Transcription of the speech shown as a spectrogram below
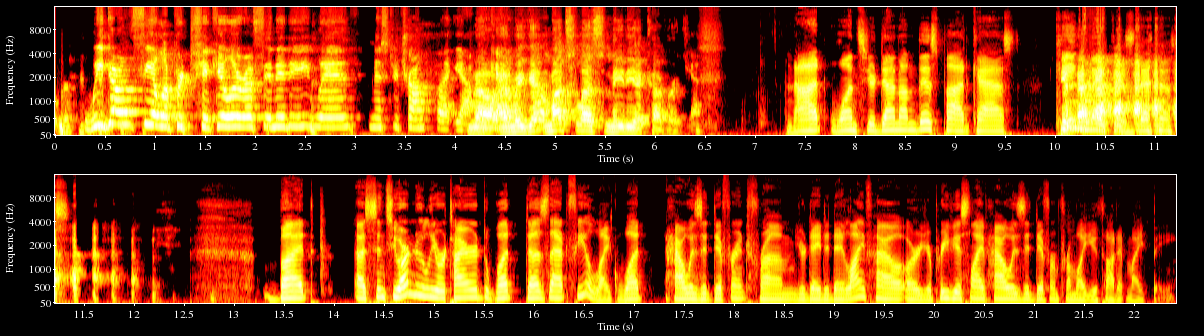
we don't feel a particular affinity with Mr. Trump, but yeah. No, okay. and we get much less media coverage. Yes. Not once you're done on this podcast. Kingmakers, Dennis. But uh, since you are newly retired, what does that feel like? What, how is it different from your day to day life? How, or your previous life? How is it different from what you thought it might be?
